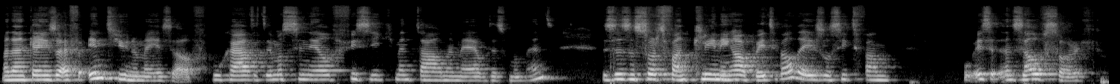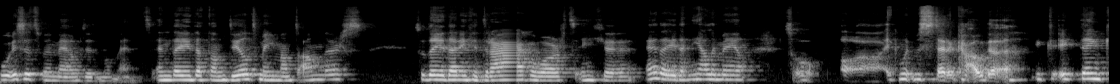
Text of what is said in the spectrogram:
Maar dan kan je zo even intunen met jezelf. Hoe gaat het emotioneel, fysiek, mentaal met mij op dit moment? Dus het is een soort van cleaning up, weet je wel? Dat je zo ziet van, hoe is het een zelfzorg? Hoe is het met mij op dit moment? En dat je dat dan deelt met iemand anders, zodat je daarin gedragen wordt. En ge, hè, dat je dat niet allemaal zo oh, ik moet me sterk houden. Ik, ik denk,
